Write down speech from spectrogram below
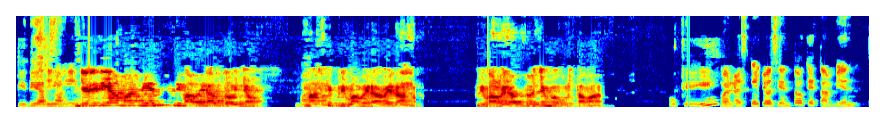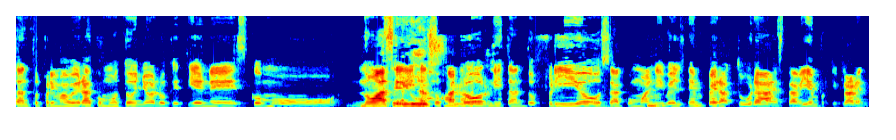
Y días Sí. largos. Yo diría más bien primavera-otoño, Vale. más que primavera-verano. Primavera-otoño me gusta más. Bueno, es que yo siento que también tanto primavera como otoño lo que tiene es como no hace ni tanto calor ni tanto frío, o sea, como a Mm. nivel temperatura está bien, porque claro, en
